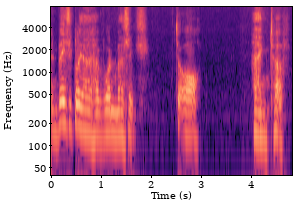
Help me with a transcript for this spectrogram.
And basically, I have one message to all hang tough.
